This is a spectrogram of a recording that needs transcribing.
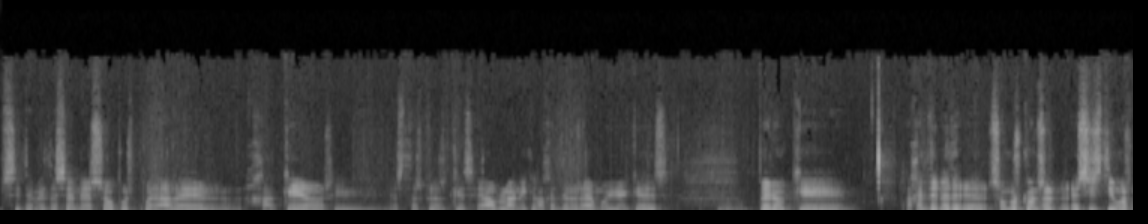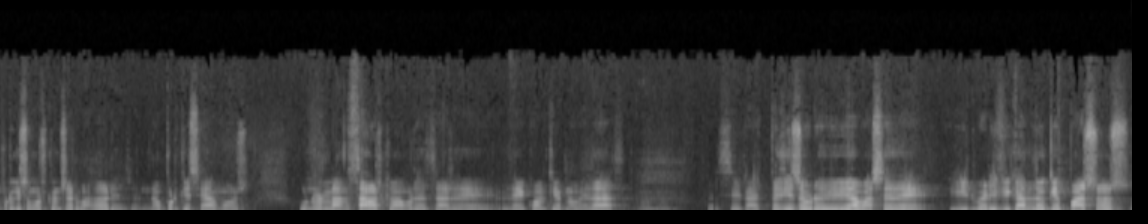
si te metes en eso, pues puede haber hackeos y estas cosas que se hablan y que la gente no sabe muy bien qué es, pero que la gente eh, somos existimos porque somos conservadores, no porque seamos unos lanzados que vamos detrás de, cualquier novedad. Es decir, la especie sobrevive a base de ir verificando qué pasos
